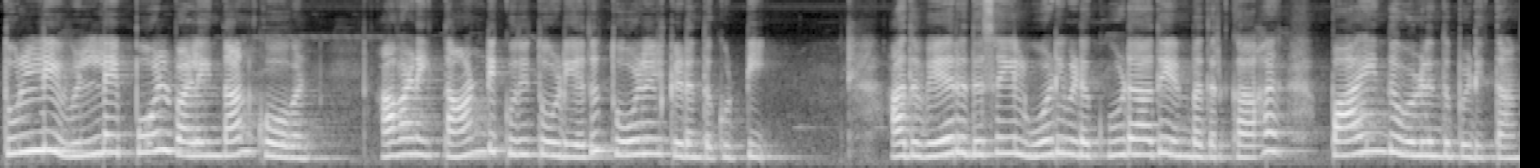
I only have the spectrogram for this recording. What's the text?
துள்ளி வில்லை போல் வளைந்தான் கோவன். அவனை தாண்டி குதித்தோடியது தோளில் கிடந்த குட்டி. அது வேறு திசையில் ஓடிவிடக்கூடாது என்பதற்காக பாய்ந்து விழுந்து பிடித்தான்.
